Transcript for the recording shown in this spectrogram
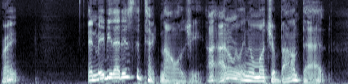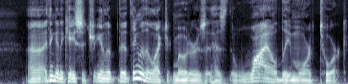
right? And maybe that is the technology. I, I don't really know much about that. Uh, I think in the case of you know the, the thing with electric motor is it has wildly more torque,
